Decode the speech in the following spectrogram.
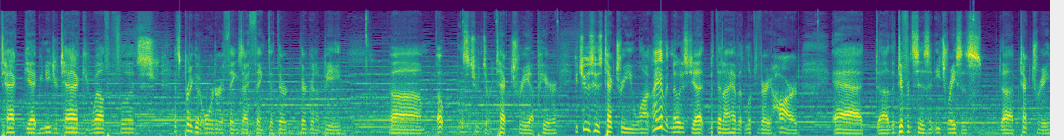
tech, yep, you need your tech, your wealth, influence. That's pretty good order of things. I think that they're they're going to be. Um, oh, let's choose our tech tree up here. You can choose whose tech tree you want. I haven't noticed yet, but then I haven't looked very hard at uh, the differences in each race's uh, tech tree.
